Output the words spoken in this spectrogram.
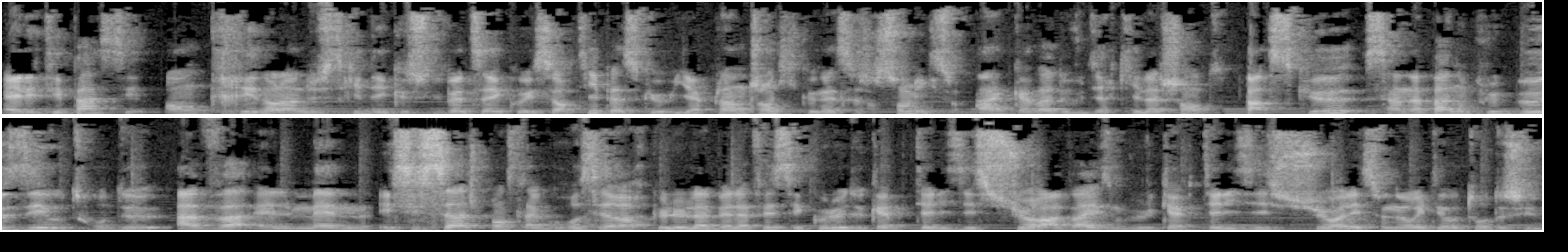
elle était pas assez ancrée dans l'industrie dès que Sweet But Psycho est sorti, parce qu'il y a plein de gens qui connaissent sa chanson mais qui sont incapables de vous dire qui la chante. Parce que ça n'a pas non plus buzzé autour de Ava elle-même. Et c'est ça je pense la grosse erreur que le label a fait, c'est qu'au lieu de capitaliser sur Ava, ils ont voulu capitaliser sur les sonorités autour de Sweet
